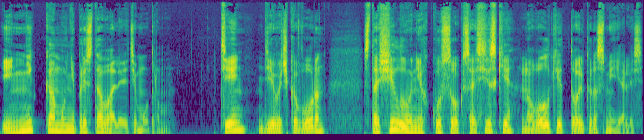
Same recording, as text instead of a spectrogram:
И никому не приставали этим утром. Тень, девочка-ворон, стащила у них кусок сосиски, но волки только рассмеялись.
